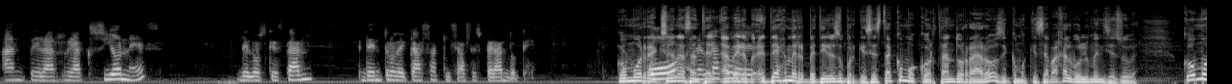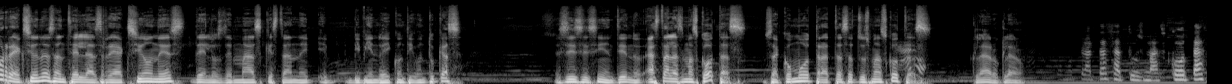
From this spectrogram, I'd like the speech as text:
ante las reacciones de los que están dentro de casa quizás esperándote. ¿Cómo reaccionas ante el, A ver, déjame repetir eso porque se está como cortando raro, así como que se baja el volumen y se sube. ¿Cómo reaccionas ante las reacciones de los demás que están eh, viviendo ahí contigo en tu casa? Sí, sí, sí, entiendo. Hasta las mascotas. O sea, ¿cómo tratas a tus mascotas? Claro, claro. ¿Cómo tratas a tus mascotas?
